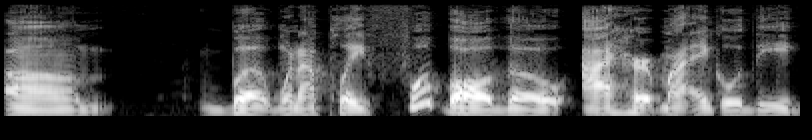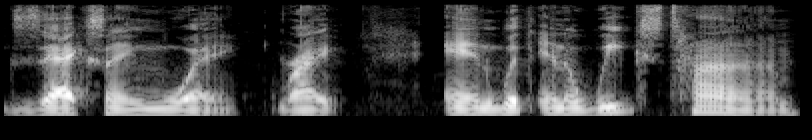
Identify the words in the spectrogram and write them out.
Um, but when I play football, though, I hurt my ankle the exact same way, right? And within a week's time,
